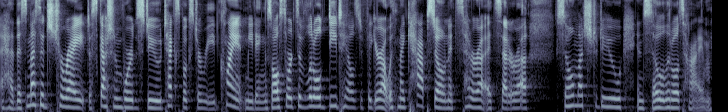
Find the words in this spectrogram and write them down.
I had this message to write, discussion boards due, textbooks to read, client meetings, all sorts of little details to figure out with my capstone, etc., etc. So much to do in so little time.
